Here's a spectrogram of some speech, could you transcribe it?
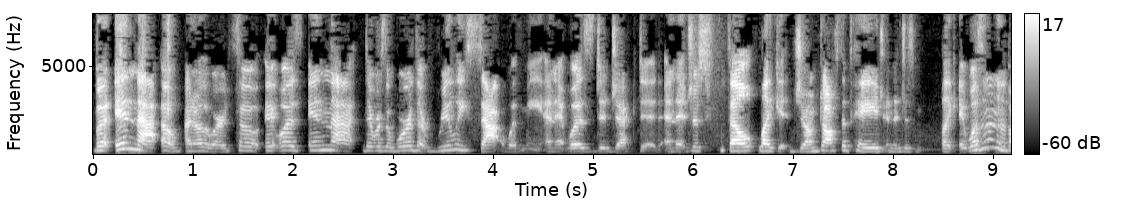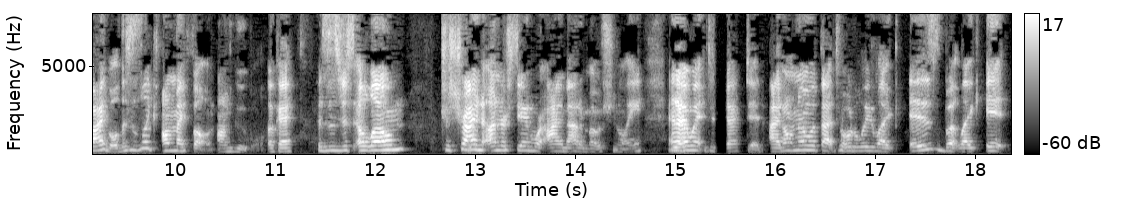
But in that, oh, I know the word. So it was in that there was a word that really sat with me and it was dejected. And it just felt like it jumped off the page and it just like it wasn't in the Bible. This is like on my phone on Google. Okay. This is just alone, just trying to understand where I'm at emotionally. And I went dejected. I don't know what that totally like is, but like it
